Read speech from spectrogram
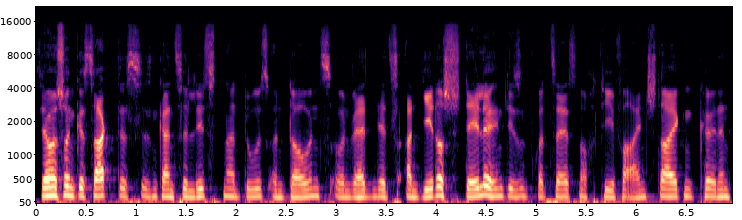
Sie haben schon gesagt, das sind ganze Listen an Do's und Don'ts und wir hätten jetzt an jeder Stelle in diesem Prozess noch tiefer einsteigen können.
